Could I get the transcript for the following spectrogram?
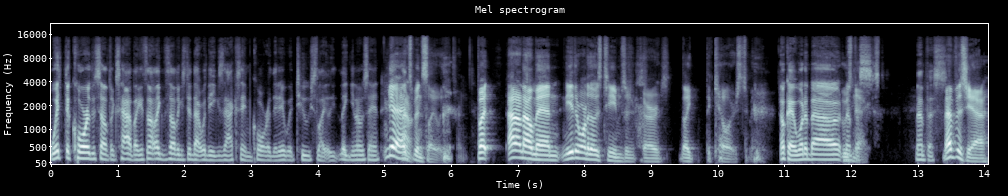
with the core the Celtics had, like it's not like the Celtics did that with the exact same core. They did with two slightly, like you know what I'm saying. Yeah, it's don't been slightly different, but I don't know, man. Neither one of those teams are, are like the killers to me. Okay, what about Who's Memphis? next? Memphis. Memphis, yeah,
